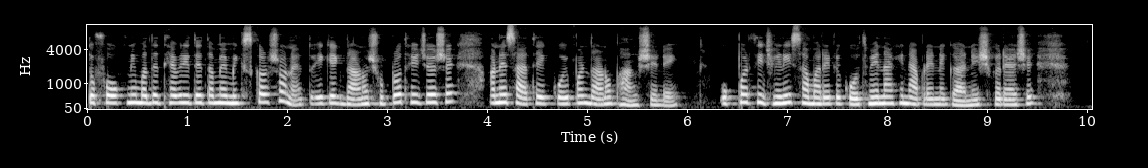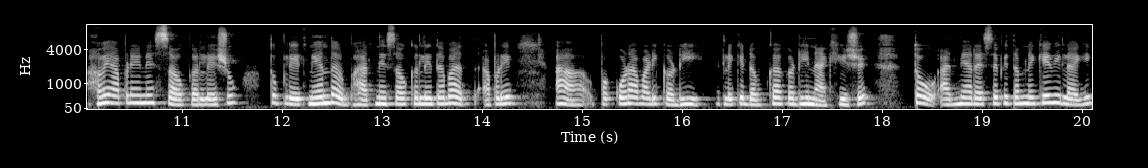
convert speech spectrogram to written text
તો ફોકની મદદથી આવી રીતે તમે મિક્સ કરશો ને, તો એક એક દાણો છૂટો થઈ જશે અને સાથે કોઈ પણ દાણો ભાંગશે નહીં. ઉપરથી ઝીણી સમારે એટલે કોથમીર નાખીને આપણે એને ગાર્નિશ કર્યા છે. હવે આપણે એને સર્વ કરી લઈશું તો પ્લેટની અંદર ભાતને સર્વ કરી લીધા બાદ આપણે આ પકોડાવાળી કઢી, એટલે કે ડબકા કઢી નાખી છે. તો આજની આ રેસિપી તમને કેવી લાગી?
